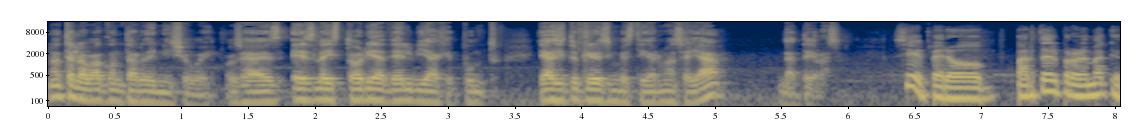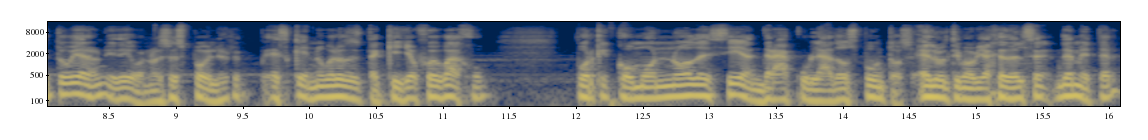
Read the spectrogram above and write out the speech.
No te lo va a contar de inicio, güey. O sea, es, es, la historia del viaje, punto. Ya si tú quieres investigar más allá, date grasa. Sí, pero parte del problema que tuvieron, y digo, no es spoiler, es que el número de taquilla fue bajo, porque como no decían Drácula, dos puntos, el último viaje del Demeter,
